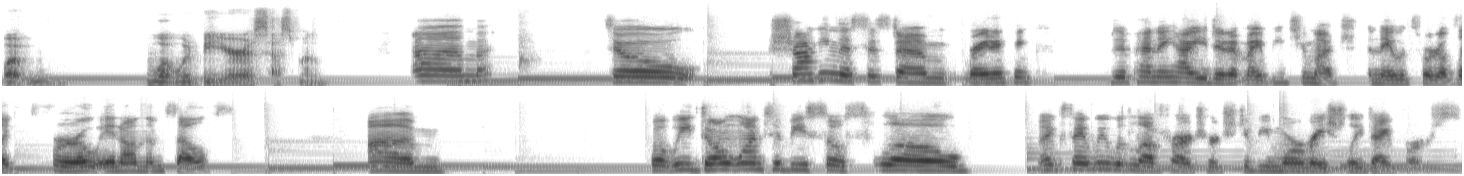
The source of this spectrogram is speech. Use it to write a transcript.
what what would be your assessment? Um so shocking the system right? I think depending how you did it might be too much and they would sort of like furrow in on themselves. Um but we don't want to be so slow. Like say we would love for our church to be more racially diverse.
